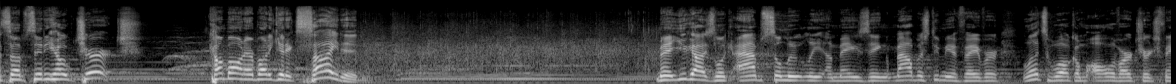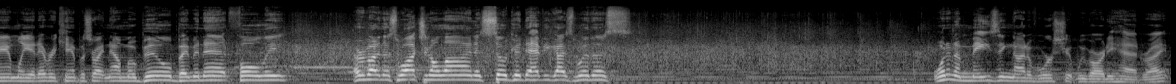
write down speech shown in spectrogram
What's up, City Hope Church? Come on, everybody, get excited. Man, you guys look absolutely amazing. Malbus, do me a favor. Let's welcome all of our church family at every campus right now Mobile, Bay Minette, Foley, everybody that's watching online. It's so good to have you guys with us. What an amazing night of worship we've already had, right?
